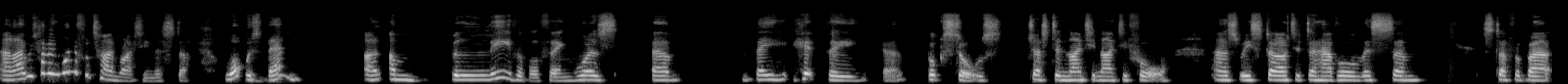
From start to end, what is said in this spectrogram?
And I was having a wonderful time writing this stuff. What was then an unbelievable thing was um, they hit the uh, bookstores just in 1994 as we started to have all this um, stuff about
